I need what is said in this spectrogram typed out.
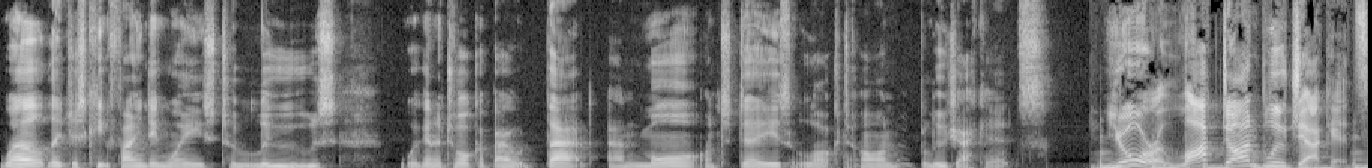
well, they just keep finding ways to lose. We're going to talk about that and more on today's Locked On Blue Jackets. You're Locked On Blue Jackets,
